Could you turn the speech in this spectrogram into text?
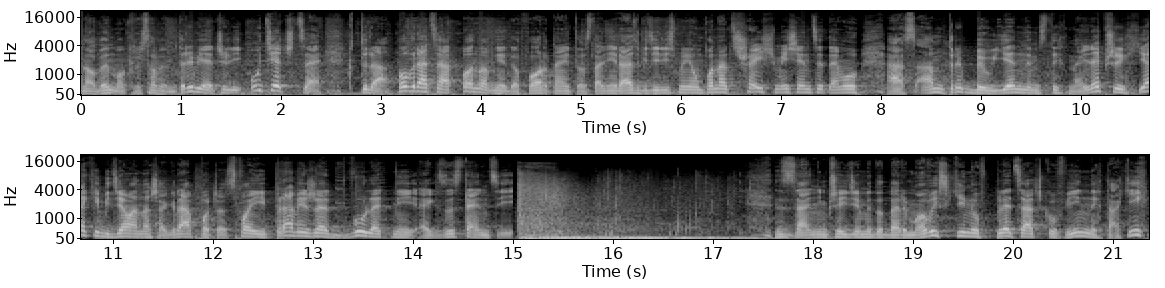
nowym okresowym trybie, czyli ucieczce, która powraca ponownie do Fortnite. Ostatni raz widzieliśmy ją ponad 6 miesięcy temu, a sam tryb był jednym z tych najlepszych, jakie widziała nasza gra podczas swojej prawie że dwuletniej egzystencji. Zanim przejdziemy do darmowych skinów, plecaczków i innych takich,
